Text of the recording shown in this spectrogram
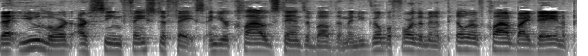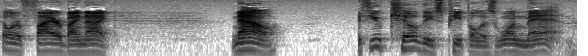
that you, Lord, are seen face to face, and your cloud stands above them, and you go before them in a pillar of cloud by day and a pillar of fire by night. Now, if you kill these people as one man,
